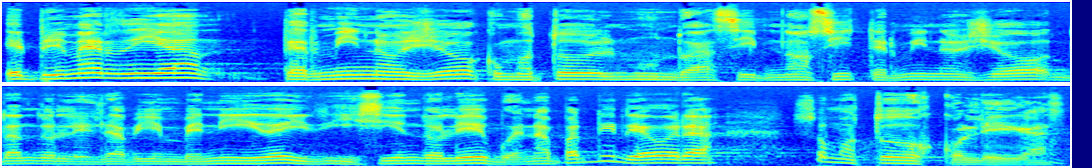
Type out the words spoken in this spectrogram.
El primer día termino yo, como todo el mundo hace hipnosis, termino yo dándoles la bienvenida y diciéndole, bueno, a partir de ahora somos todos colegas.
